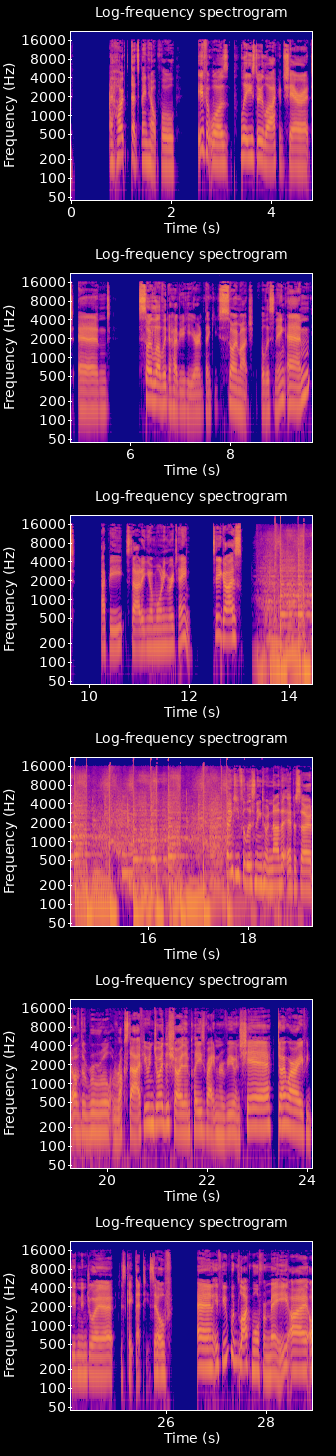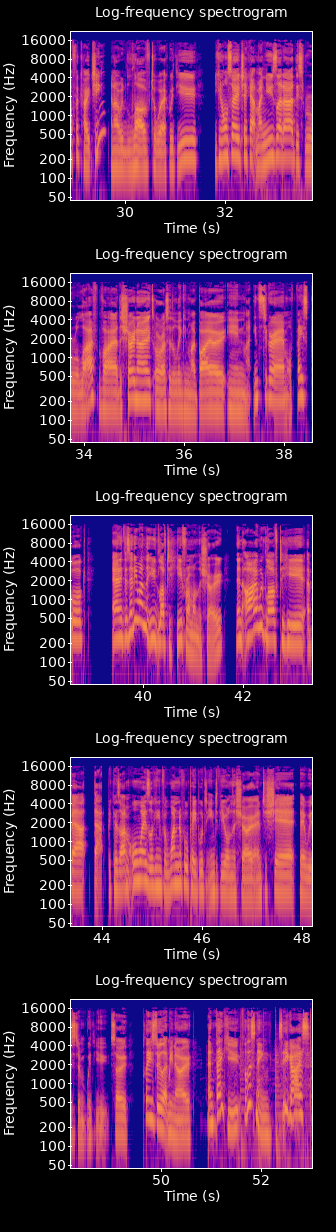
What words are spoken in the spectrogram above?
I hope that that's been helpful. If it was, please do like and share it. And so lovely to have you here. And thank you so much for listening and happy starting your morning routine. See you guys. Thank you for listening to another episode of The Rural Rockstar. If you enjoyed the show, then please rate and review and share. Don't worry if you didn't enjoy it, just keep that to yourself. And if you would like more from me, I offer coaching and I would love to work with you. You can also check out my newsletter, This Rural Life, via the show notes or also the link in my bio in my Instagram or Facebook. And if there's anyone that you'd love to hear from on the show, then I would love to hear about that because I'm always looking for wonderful people to interview on the show and to share their wisdom with you. So please do let me know. And thank you for listening. See you guys.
